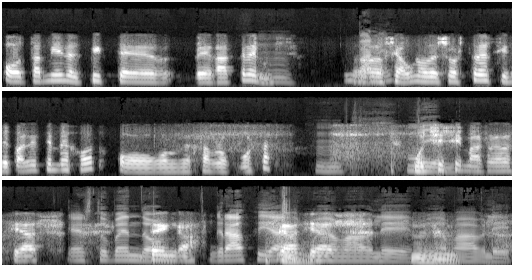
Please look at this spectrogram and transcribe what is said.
O también el Picter Vega O sea, uno de esos tres, si le parece mejor, o dejarlo como está. Muchísimas gracias. Estupendo. Venga. Gracias, muy amable, muy amable.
